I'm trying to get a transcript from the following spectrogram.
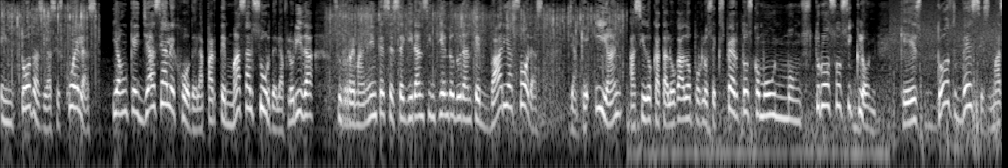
en todas las escuelas. Y aunque ya se alejó de la parte más al sur de la Florida, sus remanentes se seguirán sintiendo durante varias horas ya que Ian ha sido catalogado por los expertos como un monstruoso ciclón que es dos veces más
